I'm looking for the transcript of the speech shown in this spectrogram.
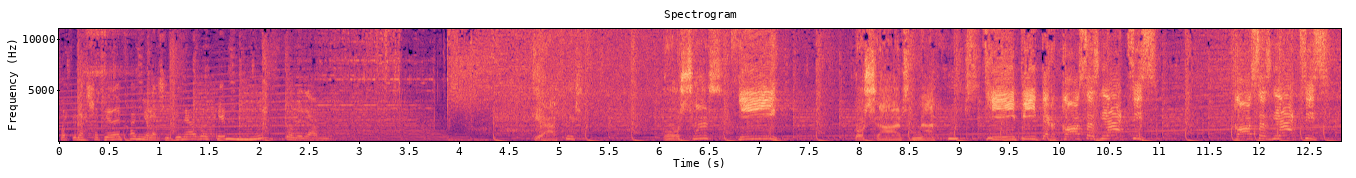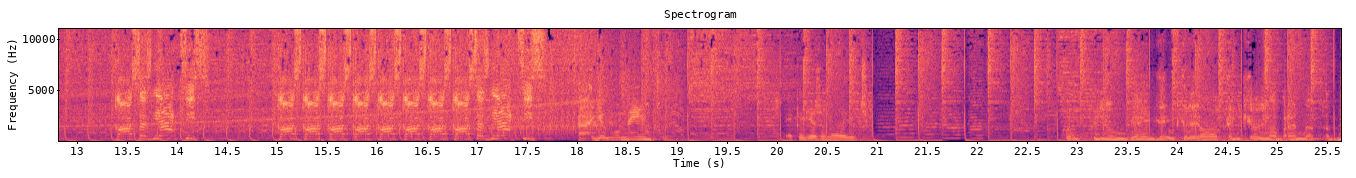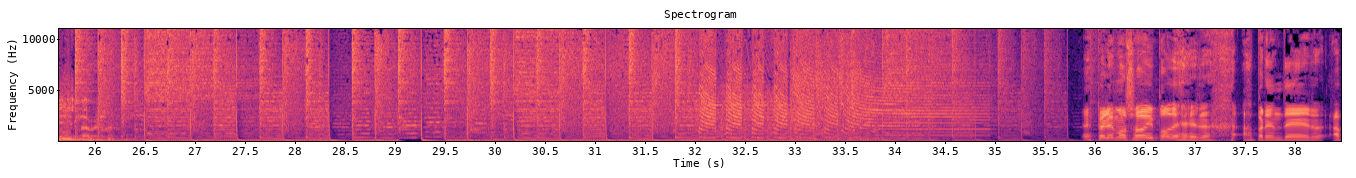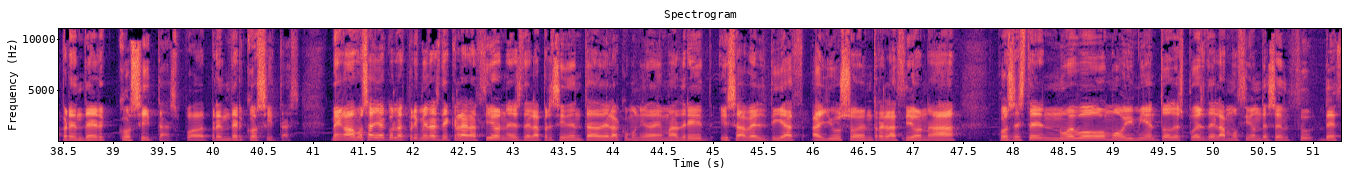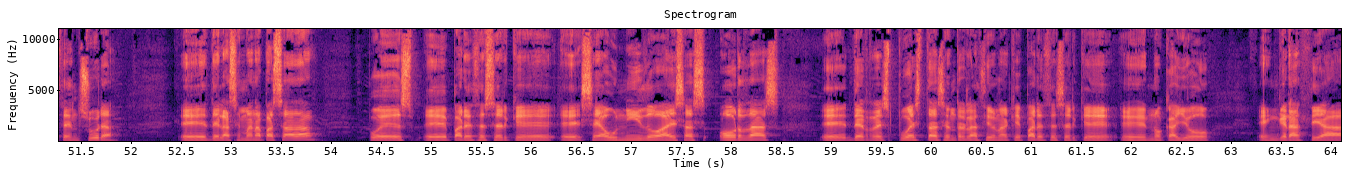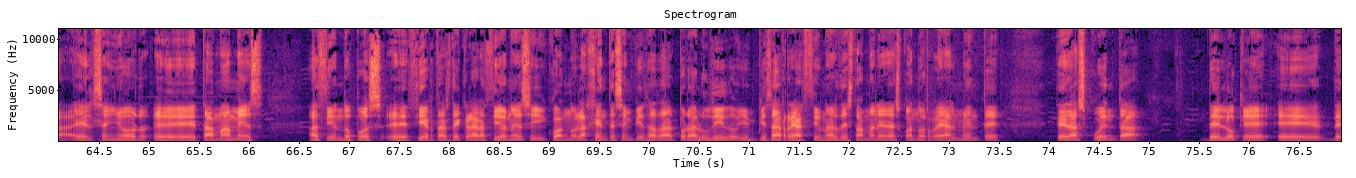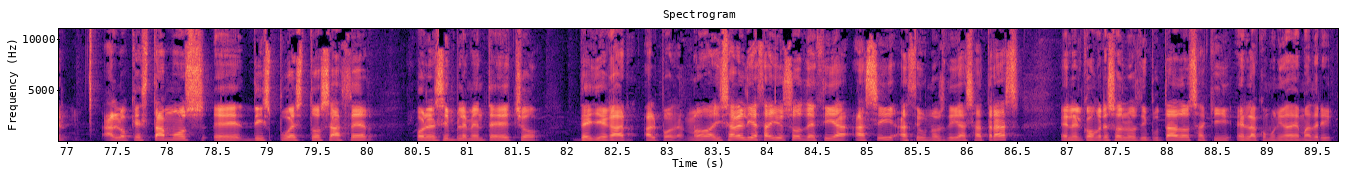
Porque la sociedad española, si tiene algo, es que es muy tolerante. ¿Qué haces? ¿Cosas? Sí. ¿Cosas nazis? Sí, Peter, cosas nazis. Cosas nazis. Cosas nazis. Cos, cos, cos, cos, cos, cos, cos, cosas nazis. Hay un momento. Es que yo eso no lo he dicho. Confío en que, en que, en que hoy lo aprendas también, la verdad. Esperemos hoy poder aprender, aprender cositas, aprender cositas. Venga, vamos allá con las primeras declaraciones de la presidenta de la Comunidad de Madrid, Isabel Díaz Ayuso, en relación a pues este nuevo movimiento después de la moción de, censu- de censura eh, de la semana pasada, pues eh, parece ser que eh, se ha unido a esas hordas de respuestas en relación a que parece ser que no cayó en gracia el señor eh, Tamames haciendo pues eh, ciertas declaraciones y cuando la gente se empieza a dar por aludido y empieza a reaccionar de esta manera es cuando realmente te das cuenta de lo que eh, a lo que estamos dispuestos a hacer por el simplemente hecho de llegar al poder. Isabel Díaz Ayuso decía así hace unos días atrás en el Congreso de los Diputados aquí en la Comunidad de Madrid.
